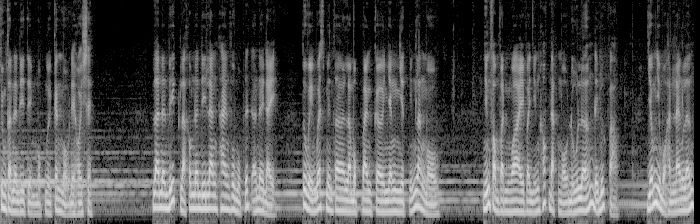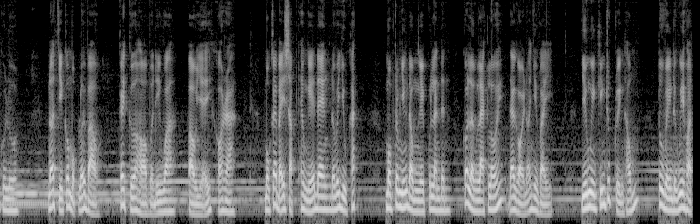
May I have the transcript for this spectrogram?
Chúng ta nên đi tìm một người canh mộ để hỏi xem Là nên biết là không nên đi lang thang vô mục đích ở nơi này Tu viện Westminster là một bàn cờ nhằn nhịt những lăng mộ Những phòng vành ngoài và những hốc đặt mộ đủ lớn để bước vào Giống như một hành lang lớn của lua Nó chỉ có một lối vào Cái cửa họ vừa đi qua, Vào dễ, khó ra Một cái bẫy sập theo nghĩa đen đối với du khách một trong những đồng nghiệp của Landon Có lần lạc lối đã gọi nó như vậy Giữ nguyên kiến trúc truyền thống Tu viện được quy hoạch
